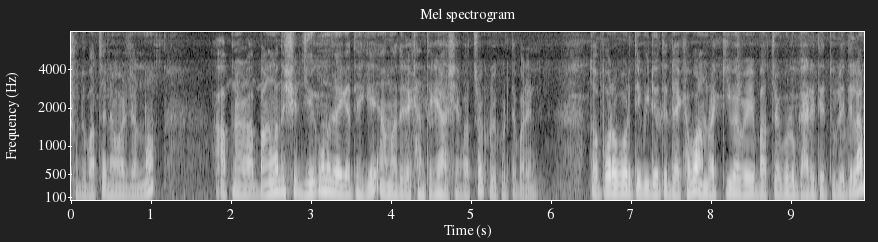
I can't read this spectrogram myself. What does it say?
শুধু বাচ্চা নেওয়ার জন্য। আপনারা বাংলাদেশের যে কোনো জায়গা থেকে আমাদের এখান থেকে হাঁসের বাচ্চা ক্রয় করতে পারেন। তো পরবর্তী ভিডিওতে দেখাবো আমরা কীভাবে বাচ্চাগুলো গাড়িতে তুলে দিলাম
